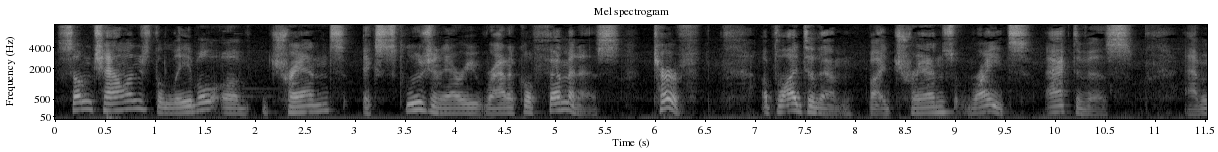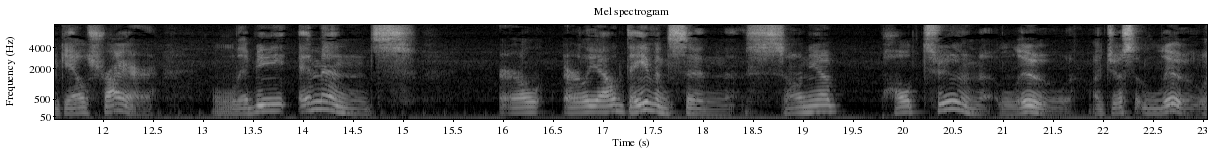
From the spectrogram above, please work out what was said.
Some challenge the label of trans exclusionary radical feminists, TERF, applied to them by trans rights activists Abigail Shrier, Libby Emmons, Earl, Early L. Davidson, Sonia Poltoon, Lou, uh, just Lou,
